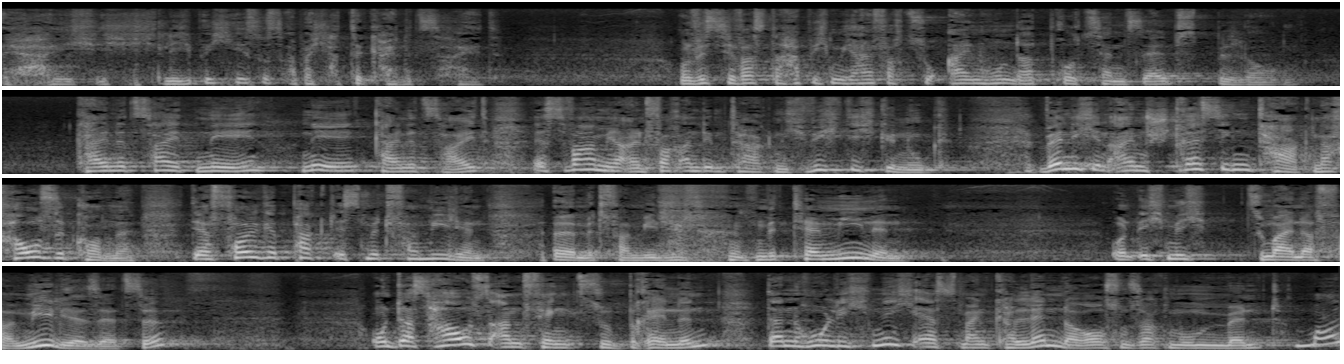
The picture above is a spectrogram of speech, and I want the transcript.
ja, ich, ich liebe Jesus, aber ich hatte keine Zeit. Und wisst ihr was, da habe ich mich einfach zu 100 Prozent selbst belogen. Keine Zeit, nee, nee, keine Zeit. Es war mir einfach an dem Tag nicht wichtig genug. Wenn ich in einem stressigen Tag nach Hause komme, der vollgepackt ist mit Familien, äh, mit Familien, mit Terminen, und ich mich zu meiner Familie setze und das Haus anfängt zu brennen, dann hole ich nicht erst meinen Kalender raus und sage, Moment mal,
